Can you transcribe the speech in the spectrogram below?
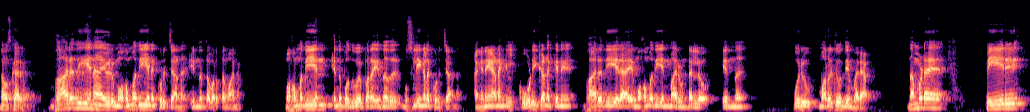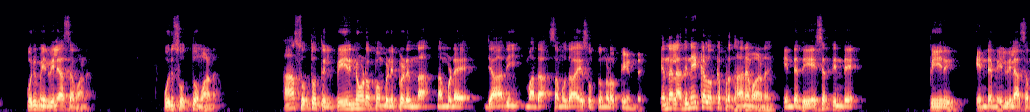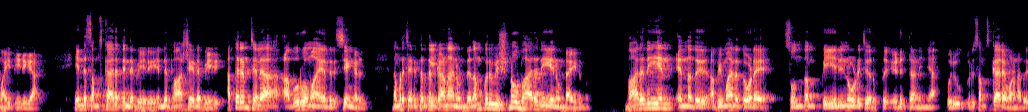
നമസ്കാരം. ഭാരതീയനായ ഒരു മുഹമ്മദീയനെ കുറിച്ചാണ് ഇന്നത്തെ വർത്തമാനം. മുഹമ്മദീയൻ എന്ന് പൊതുവെ പറയുന്നത് മുസ്ലിങ്ങളെ കുറിച്ചാണ്. അങ്ങനെയാണെങ്കിൽ കോടിക്കണക്കിന് ഭാരതീയരായ മുഹമ്മദീയന്മാരുണ്ടല്ലോ എന്ന് ഒരു മറുചോദ്യം വരാം. നമ്മുടെ പേര് ഒരു മേൽവിലാസമാണ് ഒരു സ്വത്വമാണ്. ആ സ്വത്വത്തിൽ പേരിനോടൊപ്പം വെളിപ്പെടുന്ന നമ്മുടെ ജാതി മത സമുദായ സ്വത്വങ്ങളൊക്കെ ഉണ്ട് എന്നാൽ അതിനേക്കാളൊക്കെ പ്രധാനമാണ് എന്റെ ദേശത്തിന്റെ പേര്. എന്റെ മേൽവിലാസമായി തീരുക എന്റെ സംസ്കാരത്തിന്റെ പേര് എന്റെ ഭാഷയുടെ പേര് അത്തരം ചില അപൂർവമായ ദൃശ്യങ്ങൾ നമ്മുടെ ചരിത്രത്തിൽ കാണാനുണ്ട്. നമുക്കൊരു വിഷ്ണു ഭാരതീയൻ ഉണ്ടായിരുന്നു. ഭാരതീയൻ എന്നത് അഭിമാനത്തോടെ സ്വന്തം പേരിനോട് ചേർത്ത് എടുത്തണിഞ്ഞ ഒരു ഒരു സംസ്കാരമാണത്.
